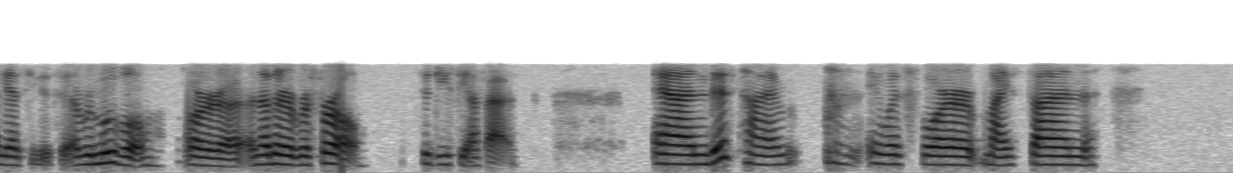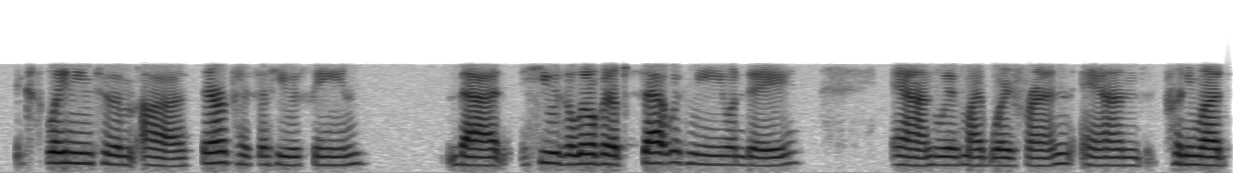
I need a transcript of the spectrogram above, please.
I guess you could say, a removal or uh, another referral to DCFS. And this time, it was for my son explaining to the uh, therapist that he was seeing that he was a little bit upset with me one day and with my boyfriend, and pretty much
